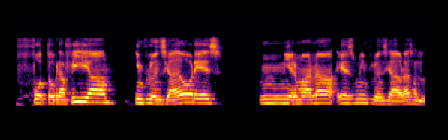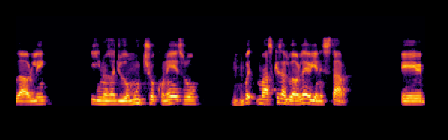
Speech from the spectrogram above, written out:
fotografía, influenciadores. Mi hermana es una influenciadora saludable y nos ayudó mucho con eso, pues, más que saludable de bienestar. Eh,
